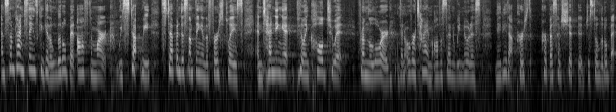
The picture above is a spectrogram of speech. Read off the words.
and sometimes things can get a little bit off the mark. We step, we step into something in the first place, intending it, feeling called to it from the Lord. And then over time, all of a sudden, we notice maybe that pers- purpose has shifted just a little bit.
